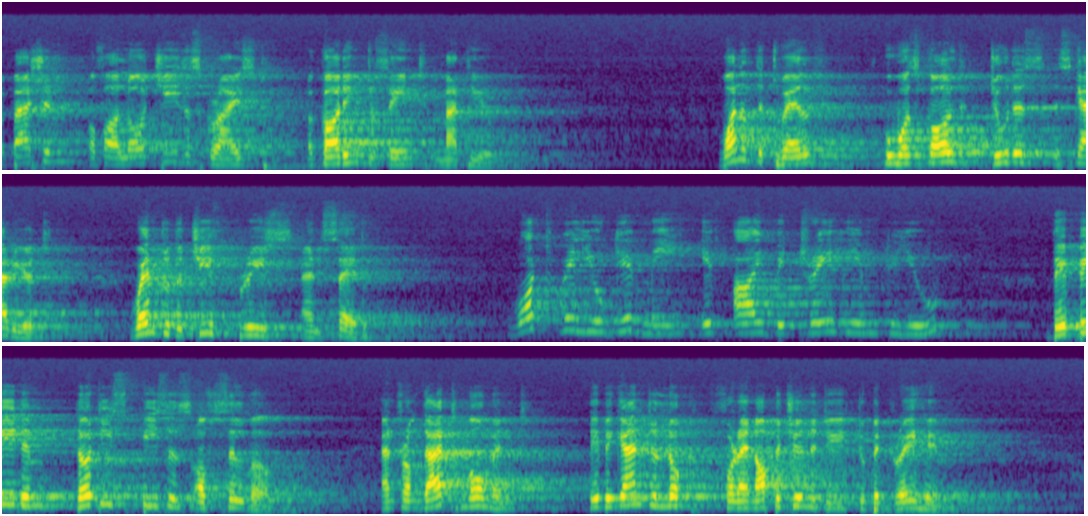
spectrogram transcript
Passion of our Lord Jesus Christ according to Saint Matthew. One of the twelve, who was called Judas Iscariot, went to the chief priests and said, What will you give me if I betray him to you? They paid him thirty pieces of silver, and from that moment he began to look for an opportunity to betray him.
